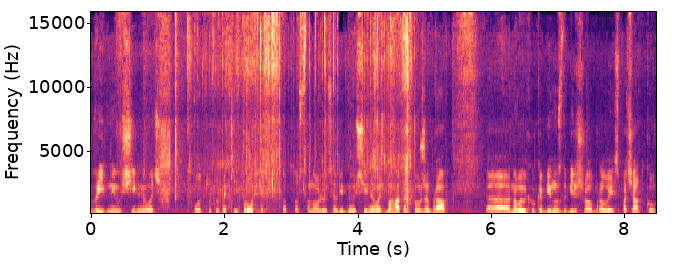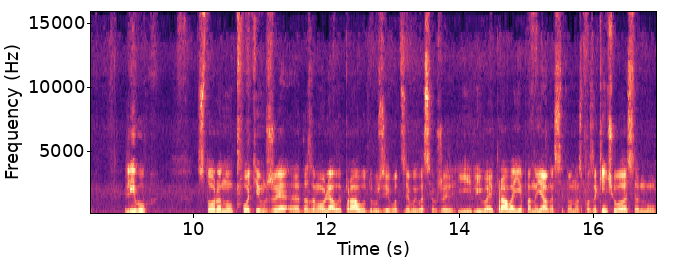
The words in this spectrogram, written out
врідний ущільнювач. От тут такий профіль, тобто встановлюється врідний ущільнювач. Багато хто вже брав. Е, На велику кабіну здебільшого брали спочатку ліву сторону, потім вже е, дозамовляли праву. Друзі, от з'явилася вже і ліва, і права є по наявності, то у нас позакінчувалося. Ну,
